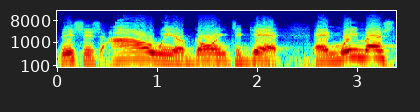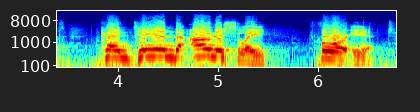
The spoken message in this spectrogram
This is all we are going to get, and we must contend earnestly for it.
